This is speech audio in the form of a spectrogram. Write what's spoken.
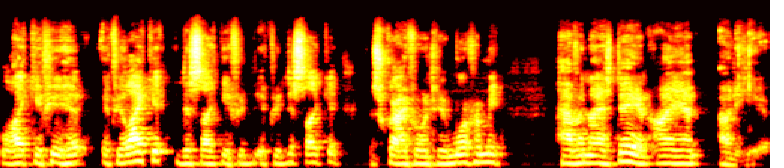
Like if you hit, if you like it, dislike if you if you dislike it. Subscribe if you want to hear more from me. Have a nice day, and I am out of here.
